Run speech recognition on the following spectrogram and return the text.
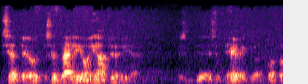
Sieltä ole, se väli on ihan tyhjä. Ja sitten sit heillekin on tuota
